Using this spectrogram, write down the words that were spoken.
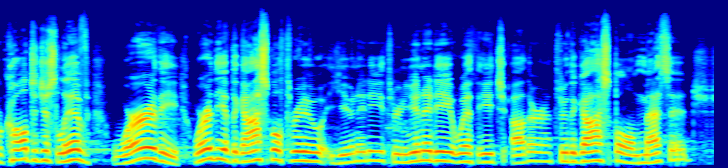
We're called to just live worthy, worthy of the gospel through unity, through unity with each other, through the gospel message.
